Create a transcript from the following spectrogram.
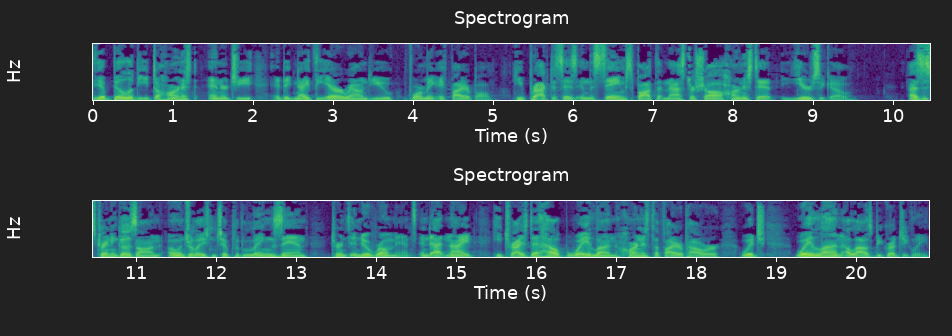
the ability to harness energy and ignite the air around you, forming a fireball. He practices in the same spot that Master Sha harnessed it years ago. As his training goes on, Owen's relationship with Ling Zan turns into a romance, and at night he tries to help Wei Lun harness the firepower, which Wei Lun allows begrudgingly.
